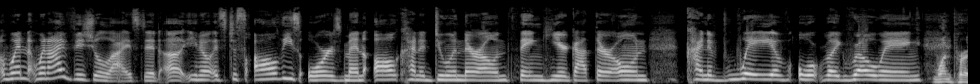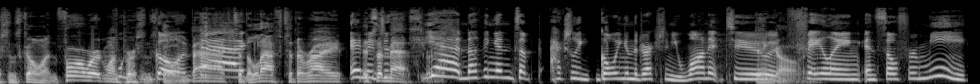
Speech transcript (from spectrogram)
when when I visualized it, uh, you know, it's just all these oarsmen all kind of doing their own thing here, got their own kind of way of or, like rowing. One person's going forward, one person's going going, back, to the left, to the right. And it's it a just, mess. right? Yeah, nothing ends up actually going in the direction you want it to, Bingo, failing. And so for me,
